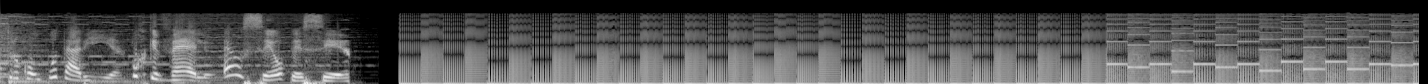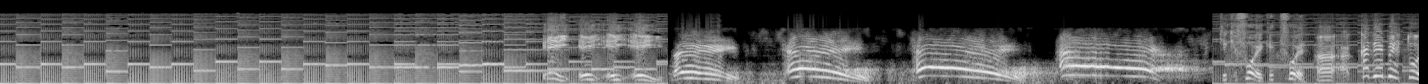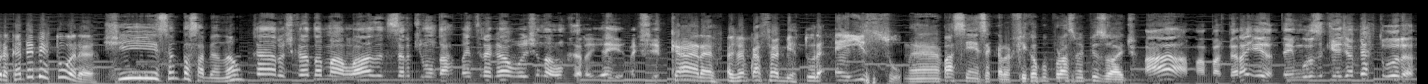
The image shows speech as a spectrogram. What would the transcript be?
Retrocomputaria, porque velho é o seu PC. Ei, ei, ei, ei! Ei! Ei! Ei! Que, que foi? O que, que foi? Ah, ah, cadê a abertura? Cadê a abertura? Xiii, você não tá sabendo, não? Cara, os caras da Malasa disseram que não dava pra entregar hoje, não, cara. E aí, como é que fica? Cara, a gente vai ficar sem abertura. É isso? É, paciência, cara. Fica pro próximo episódio. Ah, mas, mas peraí, tem musiquinha de abertura.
